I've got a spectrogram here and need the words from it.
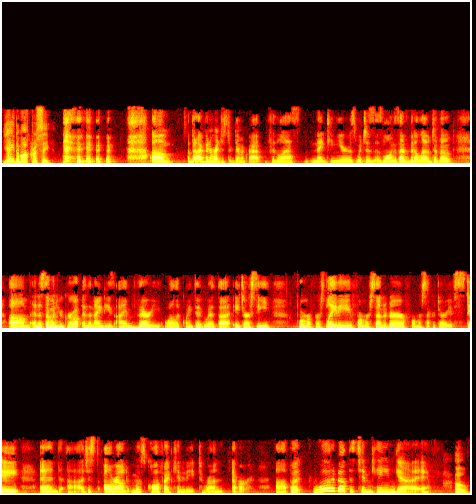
yay democracy! um, but I've been a registered Democrat for the last 19 years, which is as long as I've been allowed to vote. Um, and as someone who grew up in the 90s, I am very well acquainted with uh, HRC, former First Lady, former Senator, former Secretary of State, and uh, just all around most qualified candidate to run ever. Uh, but what about this Tim Kaine guy? Oh,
